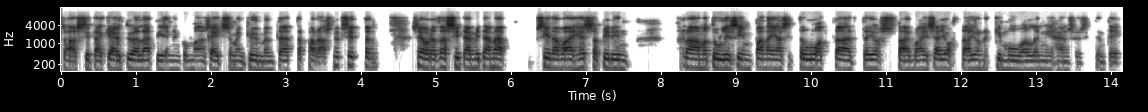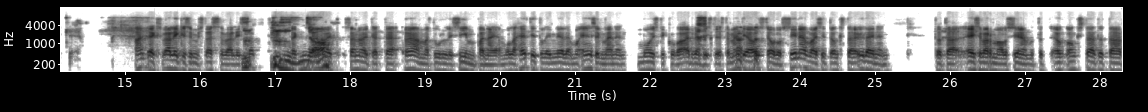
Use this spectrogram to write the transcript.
saa sitä käytyä läpi ennen kuin mä oon 70, että paras nyt sitten seurata sitä, mitä mä siinä vaiheessa pidin raamatullisimpana ja sitten luottaa, että jos tai vaisa johtaa jonnekin muualle, niin hän se sitten tekee. Anteeksi välikysymys tässä välissä. Sä sanoit, sanoit, että raama tuli simpana ja mulla heti tuli mieleen mun ensimmäinen muistikuva adventisteista. Mä en tiedä, onko se ollut sinä vai sitten onko tämä yleinen, tota, ei se varmaan ollut sinä, mutta on, onko tämä tota,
